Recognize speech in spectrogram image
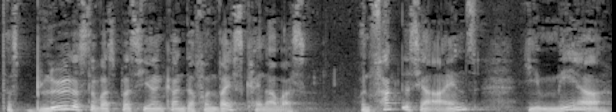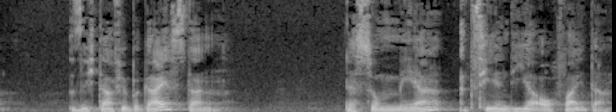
das Blödeste, was passieren kann, davon weiß keiner was. Und Fakt ist ja eins, je mehr sich dafür begeistern, desto mehr erzählen die ja auch weiter.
